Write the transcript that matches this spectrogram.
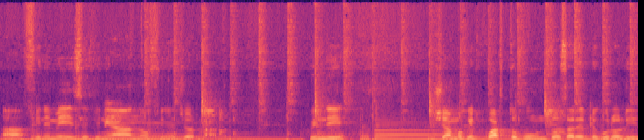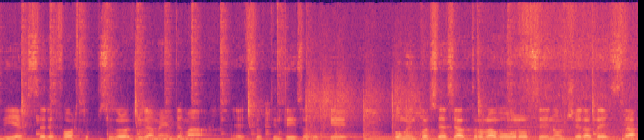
a fine mese, fine anno, fine giornata. Quindi diciamo che il quarto punto sarebbe quello lì di essere forti psicologicamente, ma è sottinteso perché come in qualsiasi altro lavoro, se non c'è la testa,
